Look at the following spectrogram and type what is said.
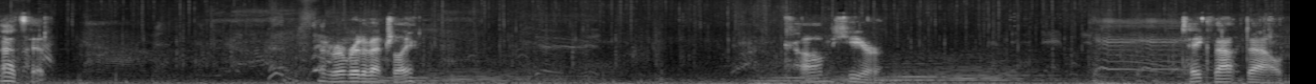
That's it. And remember it eventually. Come here. Take that down.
